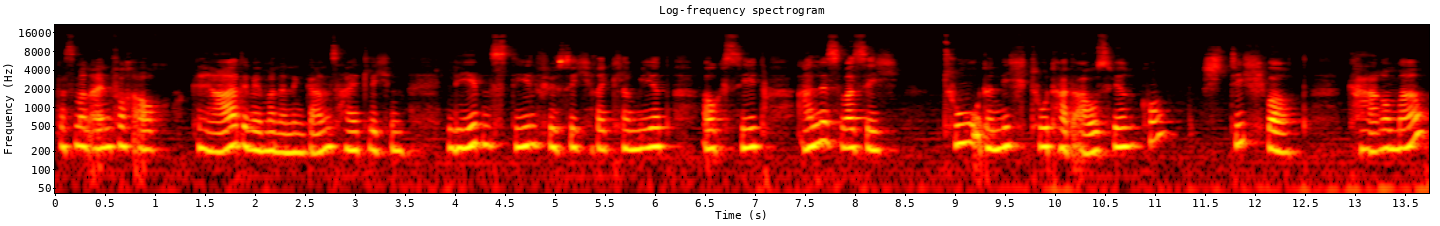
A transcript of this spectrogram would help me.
dass man einfach auch gerade, wenn man einen ganzheitlichen Lebensstil für sich reklamiert, auch sieht, alles, was ich tue oder nicht tut, hat Auswirkung. Stichwort Karma.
